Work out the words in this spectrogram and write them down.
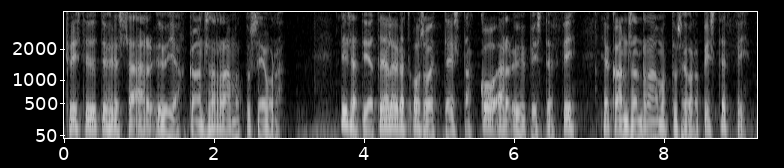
Kristityt yhdessä ry ja Kansanraamattuseura. Lisätietoja löydät osoitteista kry.fi ja kansanraamattuseura.fi.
